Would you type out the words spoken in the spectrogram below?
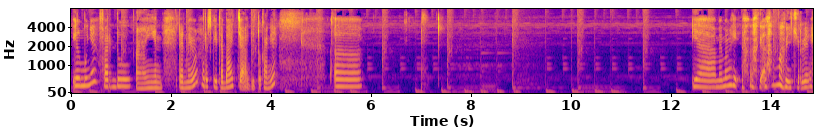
ilmunya fardu ain. Dan memang harus kita baca gitu kan ya. Uh, ya memang agak lama mikirnya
